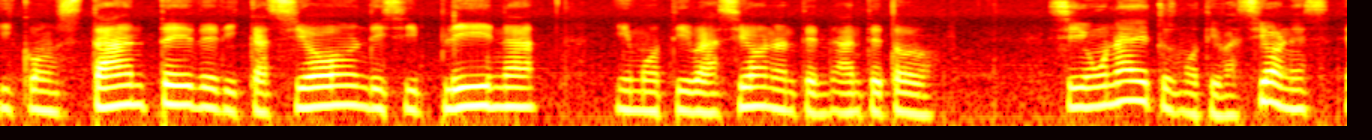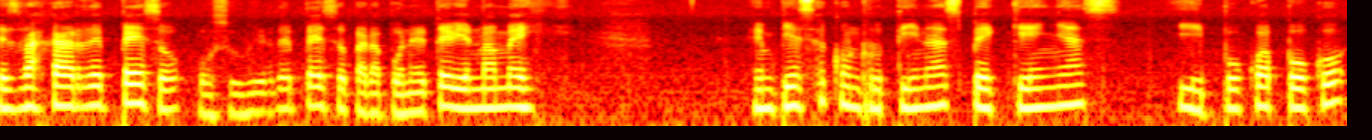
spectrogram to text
y constante, dedicación, disciplina y motivación ante, ante todo. Si una de tus motivaciones es bajar de peso o subir de peso para ponerte bien mamey, empieza con rutinas pequeñas y poco a poco,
